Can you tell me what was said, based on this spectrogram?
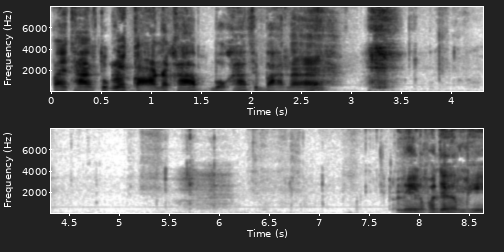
ไปทางทุกรายการนะครับ บวกห้าสิบบาทนะนี่หลวงพ่อเดิมพี่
